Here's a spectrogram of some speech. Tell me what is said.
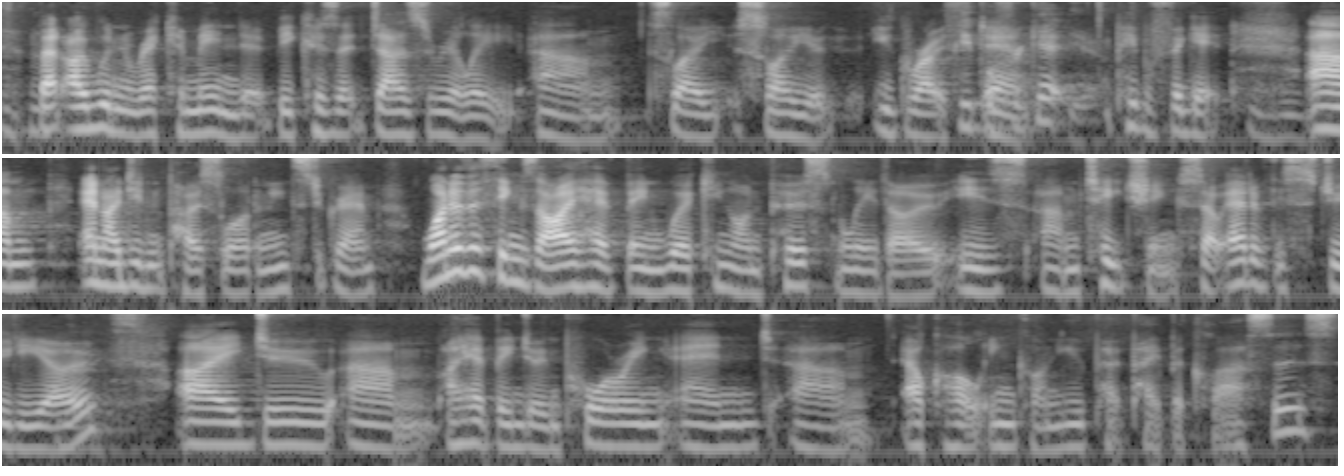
Mm-hmm. but I wouldn't recommend it because it does really um, slow slow your, your growth People down. forget you. People forget. Um, and I didn't post a lot on Instagram. One of the things I have been working on personally, though, is um, teaching. So out of this studio, I do. Um, I have been doing pouring and um, alcohol ink on Yupo paper classes.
